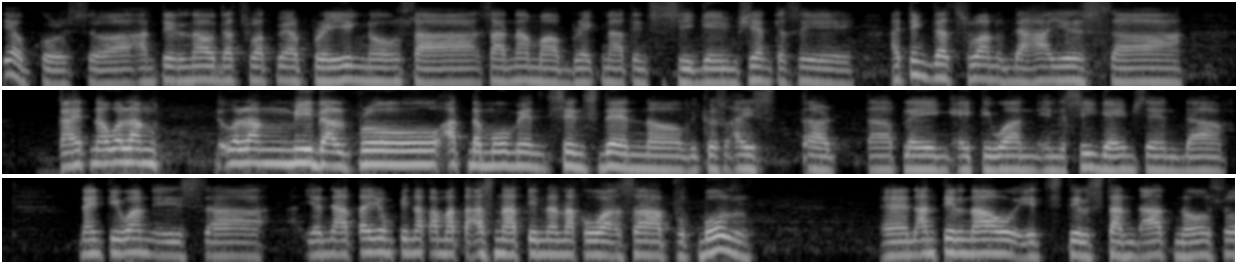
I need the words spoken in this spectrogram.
Yeah, of course. Uh, until now, that's what we are praying, no? Sa, sana ma-break natin sa SEA Games yan kasi I think that's one of the highest uh, kahit na walang walang medal pro at the moment since then no because I start uh, playing 81 in the SEA Games and uh, 91 is uh, yan yata yung pinakamataas natin na nakuha sa football. And until now it still stand out no. So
